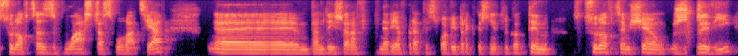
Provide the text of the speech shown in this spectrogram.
surowca, zwłaszcza Słowacja. Tamtejsza rafineria w Bratysławie praktycznie tylko tym surowcem się żywi,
